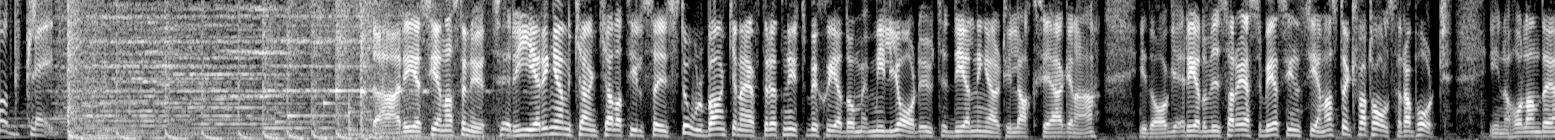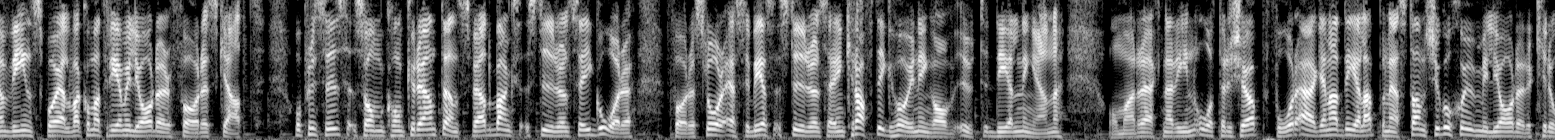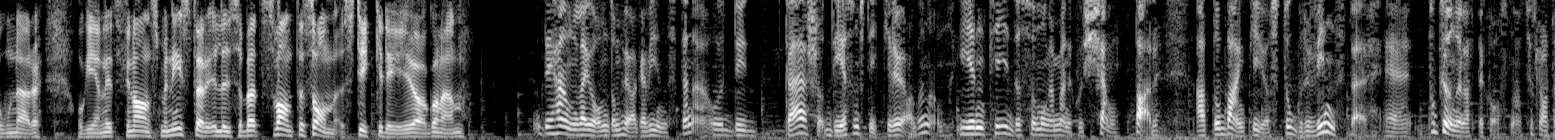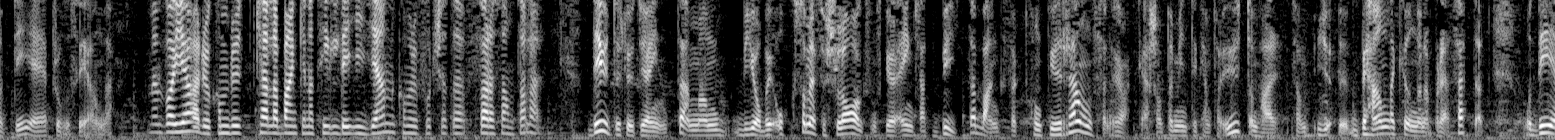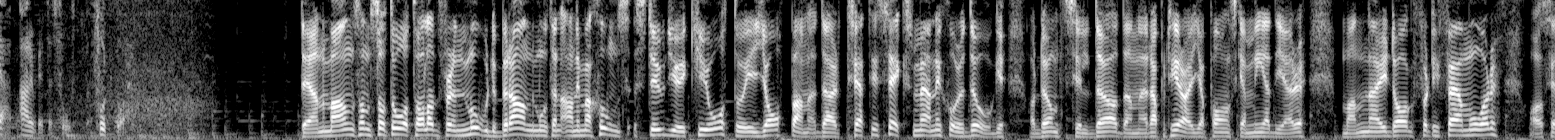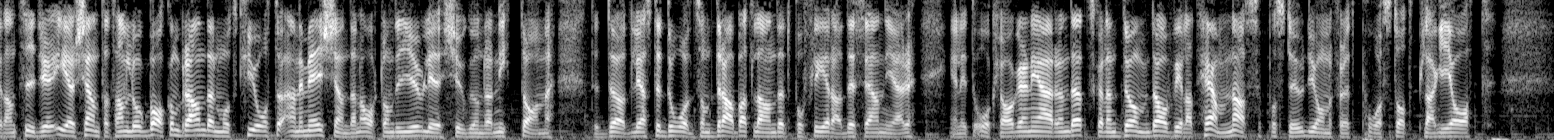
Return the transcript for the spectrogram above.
Podplay. Det här är senaste nytt. Regeringen kan kalla till sig storbankerna efter ett nytt besked om miljardutdelningar till aktieägarna. Idag redovisar SEB sin senaste kvartalsrapport innehållande en vinst på 11,3 miljarder före skatt. Och precis som konkurrenten Swedbanks styrelse igår föreslår SEBs styrelse en kraftig höjning av utdelningen. Om man räknar in återköp får ägarna dela på nästan 27 miljarder kronor. Och enligt finansminister Elisabeth Svantesson sticker det i ögonen. Det handlar ju om de höga vinsterna och det är där så, det som sticker i ögonen. I en tid då så många människor kämpar, att då banker gör storvinster eh, på kundernas bekostnad, så klart att det är provocerande. Men vad gör du? Kommer du kalla bankerna till dig igen? Kommer du fortsätta föra samtal här? Det utesluter jag inte. Man vi jobbar ju också med förslag som ska göra det enklare att byta bank så att konkurrensen ökar så att de inte kan ta ut de här, liksom, behandla kunderna på det här sättet. Och det arbetet fortgår. Den man som stått åtalad för en mordbrand mot en animationsstudio i Kyoto i Japan där 36 människor dog har dömts till döden, rapporterar japanska medier. Mannen är idag 45 år och har sedan tidigare erkänt att han låg bakom branden mot Kyoto Animation den 18 juli 2019. Det dödligaste dåd som drabbat landet på flera decennier. Enligt åklagaren i ärendet ska den dömde ha velat hämnas på studion för ett påstått plagiat.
